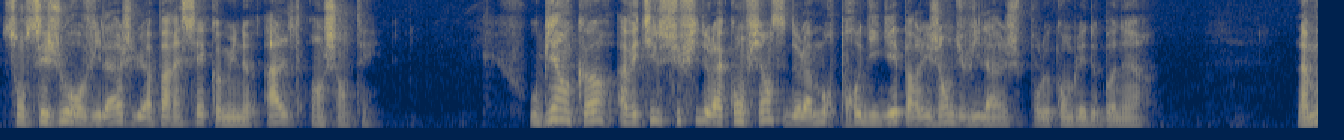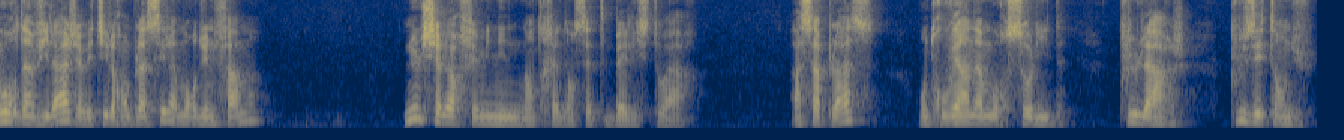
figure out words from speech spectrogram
son séjour au village lui apparaissait comme une halte enchantée? Ou bien encore avait-il suffi de la confiance et de l'amour prodigués par les gens du village pour le combler de bonheur L'amour d'un village avait-il remplacé l'amour d'une femme? Nulle chaleur féminine n'entrait dans cette belle histoire. À sa place, on trouvait un amour solide, plus large, plus étendu,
